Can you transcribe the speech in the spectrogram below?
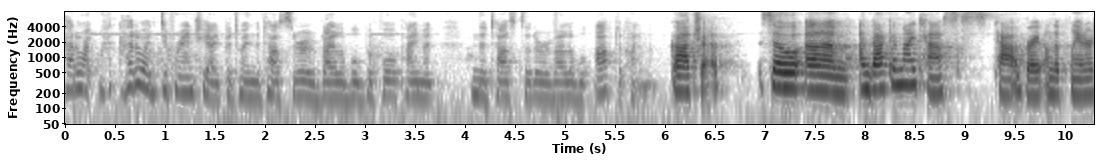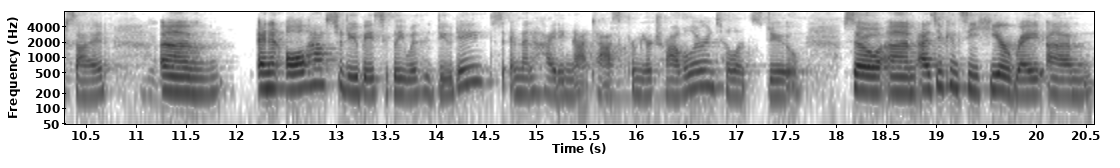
How do I how do I differentiate between the tasks that are available before payment and the tasks that are available after payment? Gotcha. So um, I'm back in my tasks tab, right on the planner side. Yeah. Um, and it all has to do basically with due dates and then hiding that task from your traveler until it's due. So um, as you can see here, right, um,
